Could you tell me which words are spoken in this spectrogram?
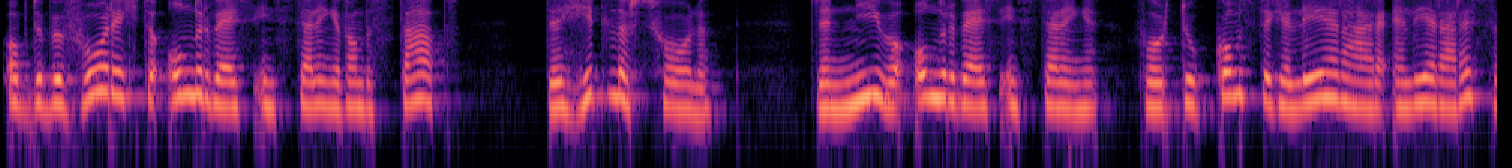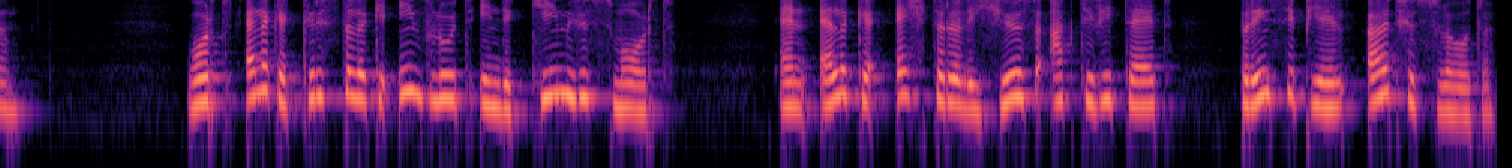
Op de bevoorrechte onderwijsinstellingen van de staat, de Hitlerscholen, de nieuwe onderwijsinstellingen voor toekomstige leraren en leraressen, wordt elke christelijke invloed in de kiem gesmoord en elke echte religieuze activiteit principieel uitgesloten.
